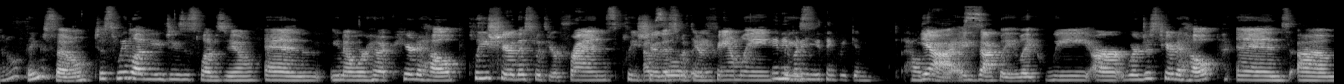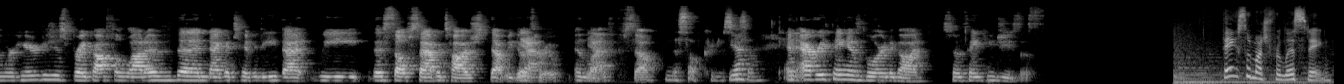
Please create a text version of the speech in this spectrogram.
I don't think so. Just we love you. Jesus loves you. And, you know, we're here to help. Please share this with your friends. Please share this with your family. Anybody Please- you think we can? Yeah this? exactly like we are we're just here to help and um, we're here to just break off a lot of the negativity that we the self-sabotage that we go Yeah. through in Yeah. life so And the self criticism. and everything is glory to god so thank you jesus Thanks so much for listening.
